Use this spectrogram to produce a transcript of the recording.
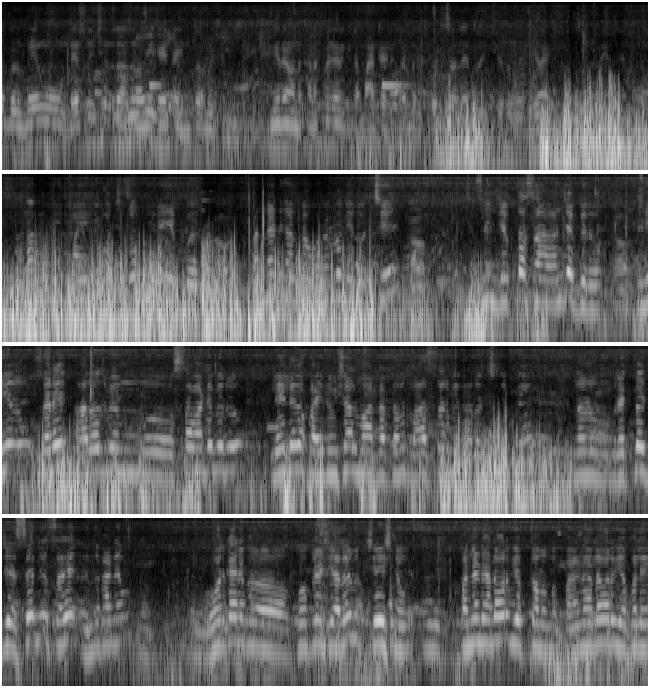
ఇప్పుడు మేము లెటర్ ఇచ్చిన తర్వాత మీకైతే ఇన్ఫర్మేషన్ ఉంది మీరు ఏమైనా కలెక్టర్ గారికి ఇట్లా మాట్లాడారు మీరు పోలీసు లెటర్ ఇచ్చారు మీరే చెప్పారు పన్నెండు గంటల వరకు నేను వచ్చి నేను చెప్తా సార్ అని చెప్పారు నేను సరే ఆ రోజు మేము వస్తామంటే మీరు లేదు ఒక ఐదు నిమిషాలు మాట్లాడతాము రాస్తారు మీరు వచ్చి చెప్పి నన్ను రిక్వెస్ట్ చేస్తే నేను సరే ఎందుకంటే ఎవరికైనా కోఆపరేట్ చేయాలని చేసినాం. పన్నెండు గంటల వరకు చెప్తాను పన్నెండు గంటల వరకు చెప్పలే.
